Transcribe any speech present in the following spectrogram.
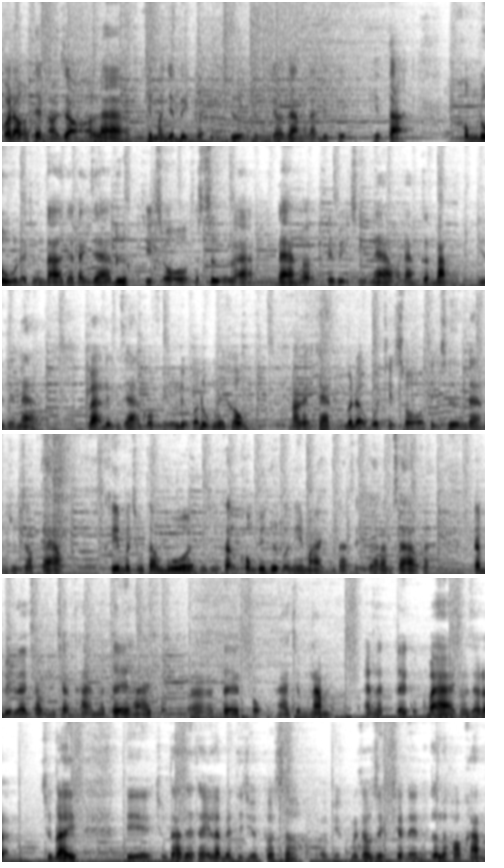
Qua đó có thể nói rõ là khi mà nhận định về thị trường thì mình cho rằng là điều kiện hiện tại không đủ để chúng ta có thể đánh giá được chỉ số thật sự là đang ở cái vị trí nào đang cân bằng như thế nào và định giá cổ phiếu liệu có đúng hay không. Nói cách khác vận động của chỉ số thị trường đang rủi ro cao. Khi mà chúng ta mua ấy, thì chúng ta cũng không biết được là ngày mai chúng ta sẽ ra làm sao cả. Đặc biệt là trong những trạng thái mà T2 cộng uh, T cộng 2.5 hay là T cộng 3 trong giai đoạn trước đây thì chúng ta thể thấy là bên thị trường cơ sở, việc mà giao dịch trở nên rất là khó khăn.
